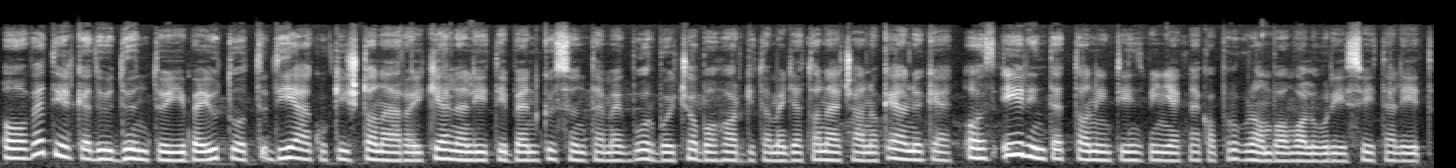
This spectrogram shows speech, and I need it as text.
A vetélkedő döntőjébe jutott diákok és tanárai jelenlétében köszönte meg Borboly Csaba Hargita megye tanácsának elnöke az érintett tanintézményeknek a programban való részvételét.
